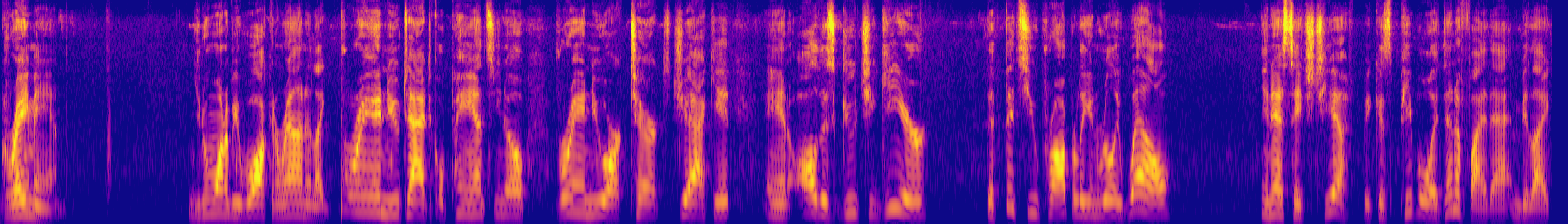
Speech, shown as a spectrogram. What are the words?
gray man. You don't want to be walking around in like brand new tactical pants, you know, brand new Arc'teryx jacket, and all this Gucci gear that fits you properly and really well in SHTF because people identify that and be like,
